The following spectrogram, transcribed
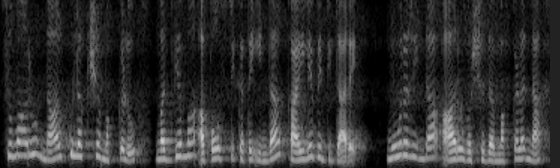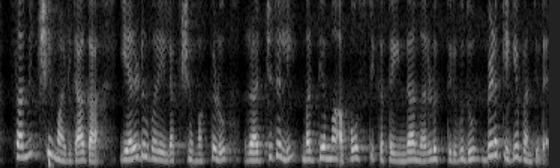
ಸುಮಾರು ನಾಲ್ಕು ಲಕ್ಷ ಮಕ್ಕಳು ಮಧ್ಯಮ ಅಪೌಷ್ಟಿಕತೆಯಿಂದ ಕಾಯಿಲೆ ಬಿದ್ದಿದ್ದಾರೆ. ಮೂರರಿಂದ ಆರು ವರ್ಷದ ಮಕ್ಕಳನ್ನು ಸಮೀಕ್ಷೆ ಮಾಡಿದಾಗ ಎರಡೂವರೆ ಲಕ್ಷ ಮಕ್ಕಳು ರಾಜ್ಯದಲ್ಲಿ ಮಧ್ಯಮ ಅಪೌಷ್ಟಿಕತೆಯಿಂದ ನರಳುತ್ತಿರುವುದು ಬೆಳಕಿಗೆ ಬಂದಿದೆ.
